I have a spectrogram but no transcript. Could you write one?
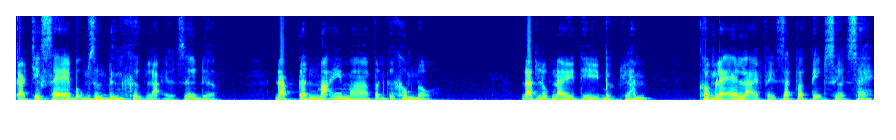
Cả chiếc xe bỗng dưng đứng khựng lại ở giữa đường. Đạp cần mãi mà vẫn cứ không nổ. Đạt lúc này thì bực lắm, không lẽ lại phải dắt vào tiệm sửa xe.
